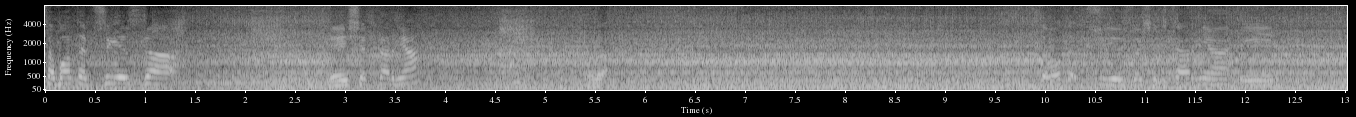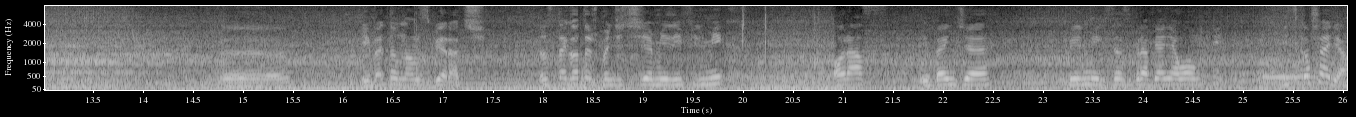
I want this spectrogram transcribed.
sobotę przyjeżdża y, sieczkarnia. Dobra. W sobotę przyjeżdża sieczkarnia i yy, i będą nam zbierać. Do tego też będziecie mieli filmik oraz i będzie filmik ze zgrabiania łąki i skoszenia.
